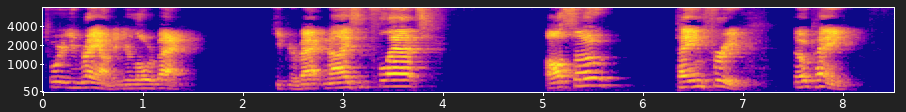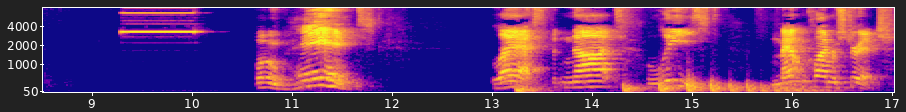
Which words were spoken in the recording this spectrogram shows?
to where you round in your lower back. Keep your back nice and flat. Also, pain-free. No pain. Boom. Hands. Last but not least, mountain climber stretch.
